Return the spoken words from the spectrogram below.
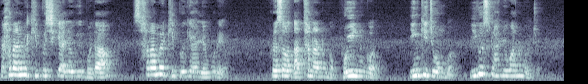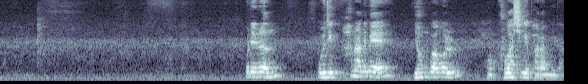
하나님을 기쁘시게 하려기보다 사람을 기쁘게 하려고 그래요. 그래서 나타나는 것, 보이는 것, 인기 좋은 것, 이것을 하려고 하는 거죠. 우리는 오직 하나님의 영광을 어, 구하시기 바랍니다.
